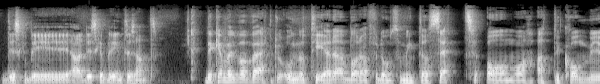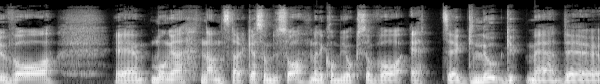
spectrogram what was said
det, ska bli, ja, det ska bli intressant. Det kan väl vara värt att notera bara för de som inte har sett Amo att det kommer ju vara eh, många namnstarka som du sa, men det kommer ju också vara ett gnugg med eh,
